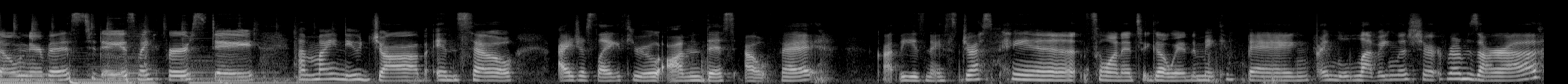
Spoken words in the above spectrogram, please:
So nervous. Today is my first day at my new job, and so I just like threw on this outfit. Got these nice dress pants. Wanted to go in and make it bang. I'm loving this shirt from Zara.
